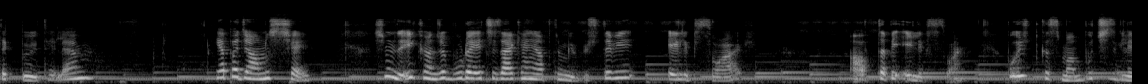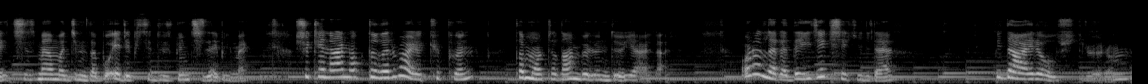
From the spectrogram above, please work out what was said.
tık büyütelim. Yapacağımız şey Şimdi ilk önce buraya çizerken yaptığım gibi üstte bir elips var. Altta bir elips var. Bu üst kısma bu çizgileri çizme amacım da bu elipsi düzgün çizebilmek. Şu kenar noktaları var ya küpün tam ortadan bölündüğü yerler. Oralara değecek şekilde bir daire oluşturuyorum.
